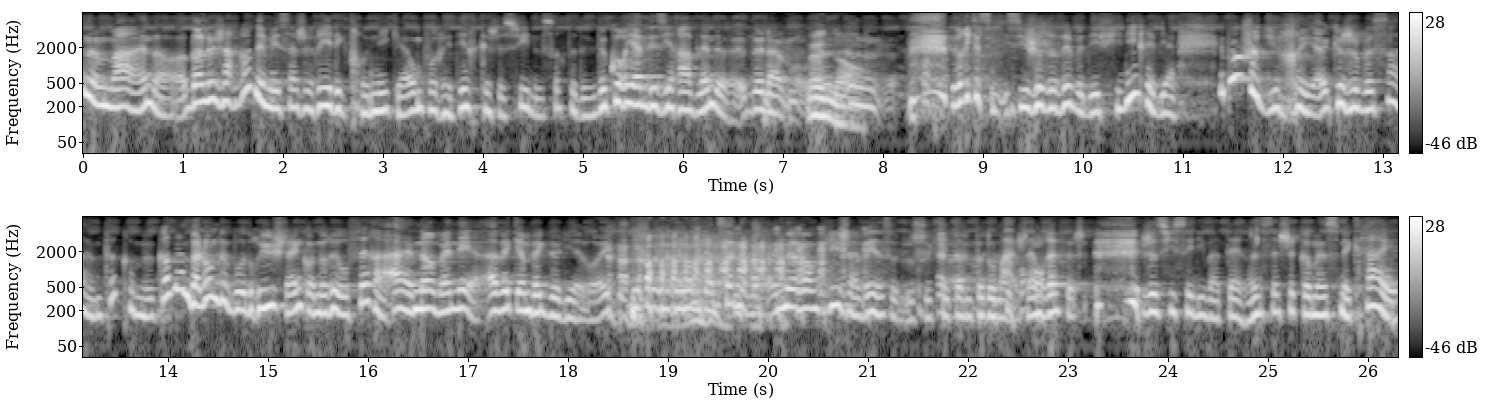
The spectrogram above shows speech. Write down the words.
Anema. Hein, dans, le jargon des messageries électroniques, hein, on pourrait dire que je suis une sorte de, courrier indésirable hein, de, l'amour. Euh, non. C'est vrai que si, je devais me définir, eh bien, eh bien je dirais que je me sens un peu comme, comme un ballon de baudruche qu'on aurait offert à, un homme né avec un bec de lièvre. personne ne, remplit jamais, ce, ce, qui est un peu dommage. Bref, je, suis célibataire, sèche comme un smecta et,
